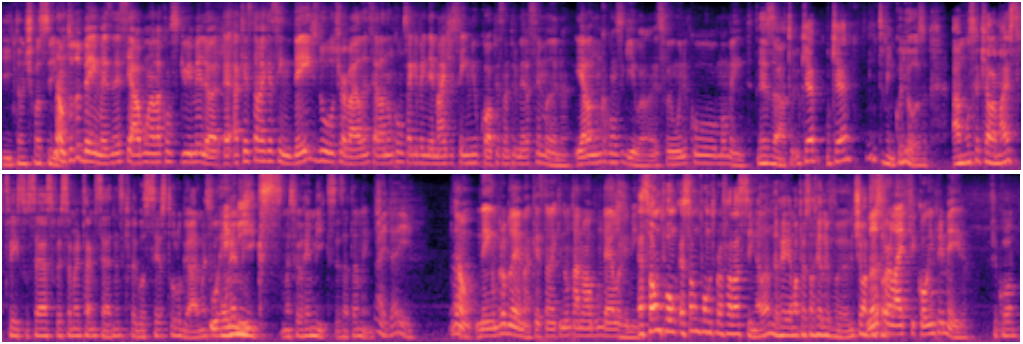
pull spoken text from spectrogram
Então, tipo assim. Não, tudo bem, mas nesse álbum ela conseguiu ir melhor. É, A questão é que, assim, desde o Ultraviolence, ela não consegue vender mais de 100 mil cópias na primeira semana. E ela nunca conseguiu, esse foi o único momento. Exato. O que é, o que é enfim, curioso. A música que ela mais fez sucesso foi Summertime Sadness, que pegou sexto lugar, mas foi O um remix. remix. Mas foi o remix, exatamente. Ah, e daí? Não, nenhum problema. A questão é que não tá no álbum dela o remix. É só um ponto, é só um ponto para falar assim. A Lana Del Rey é uma pessoa relevante, uma Lust pessoa for Life ficou em primeiro. Ficou.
